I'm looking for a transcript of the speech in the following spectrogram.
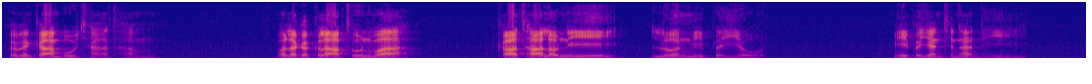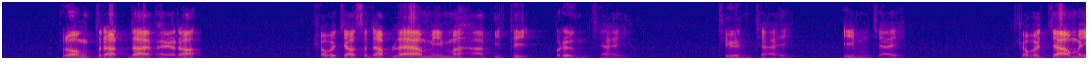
เพื่อเป็นการบูชาธรรม มาแล้วก็กราบทูลว่า คาถาเหล่านี้ล้วนมีประโยชน์ มีพยัญชนะดี พระองค์ตรัสได้ไพเราะข้าพเจ้าสดับแล้วมีมหาปิติปลื้มใจ ชื่นใจ อิ่มใจ ข้าพเจ้าไม่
